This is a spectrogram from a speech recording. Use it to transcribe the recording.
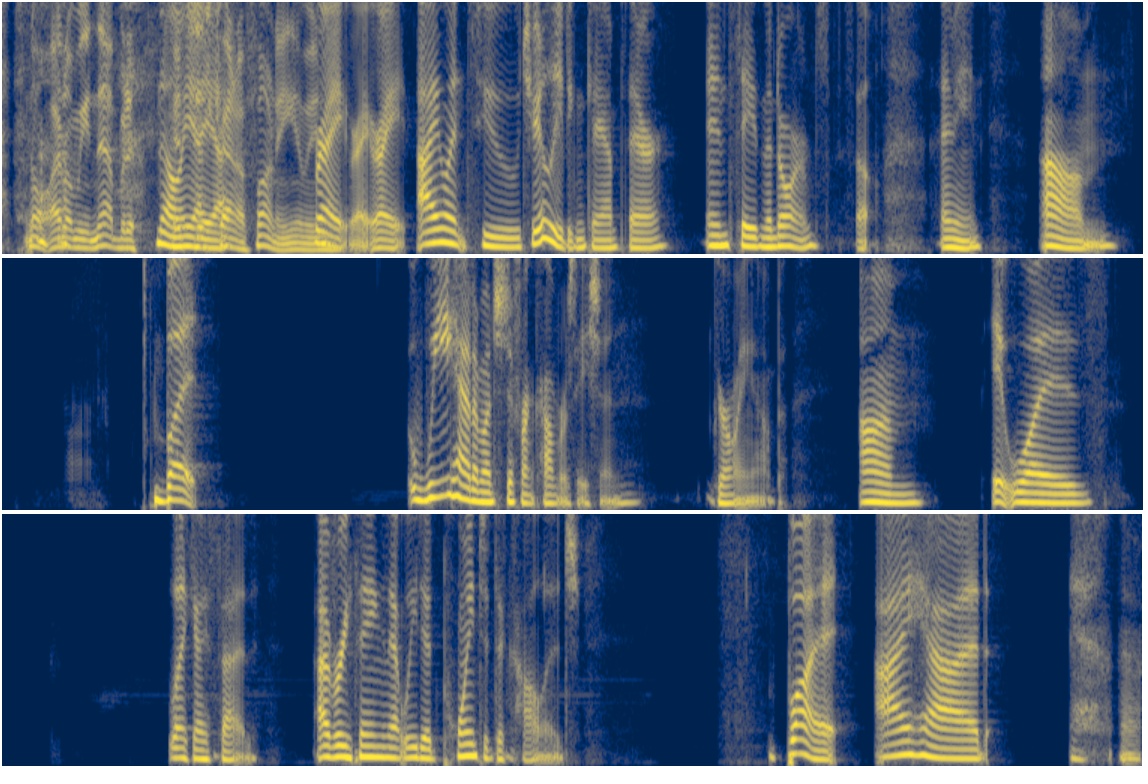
No, I don't mean that, but it, No, it's yeah, just yeah. kind of funny. I mean, Right, right, right. I went to cheerleading camp there and stayed in the dorms. So, I mean, um, but we had a much different conversation growing up. Um, it was, like I said, everything that we did pointed to college. But I had uh,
